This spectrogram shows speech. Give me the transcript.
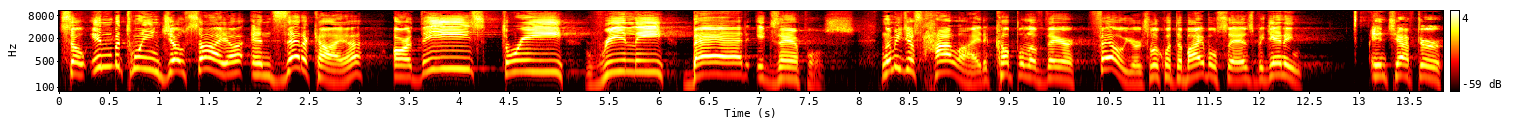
So, in between Josiah and Zedekiah are these three really bad examples. Let me just highlight a couple of their failures. Look what the Bible says beginning in chapter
